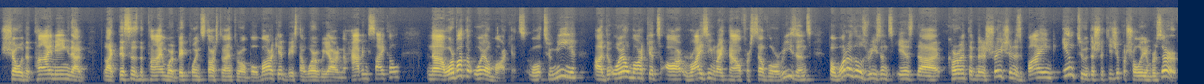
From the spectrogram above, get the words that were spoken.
show the timing that, like, this is the time where Bitcoin starts to enter a bull market based on where we are in the halving cycle. Now, what about the oil markets? Well, to me, uh, the oil markets are rising right now for several reasons. But one of those reasons is the current administration is buying into the Strategic Petroleum Reserve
